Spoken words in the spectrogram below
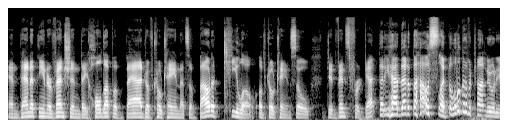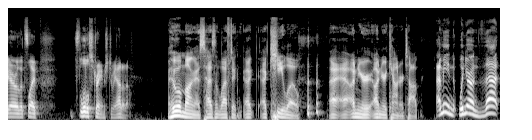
And then at the intervention, they hold up a bag of cocaine that's about a kilo of cocaine. So did Vince forget that he had that at the house? Like a little bit of a continuity error that's like, it's a little strange to me. I don't know. Who among us hasn't left a a, a kilo uh, on your on your countertop? I mean, when you're on that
